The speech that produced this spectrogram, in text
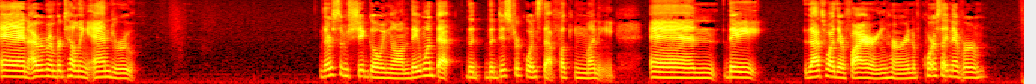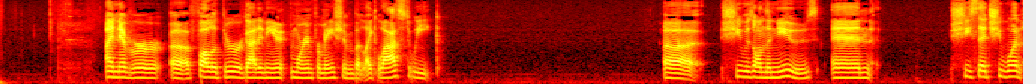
And I remember telling Andrew there's some shit going on. They want that the the district wants that fucking money. And they that's why they're firing her. And of course I never I never uh, followed through or got any more information. But like last week, uh, she was on the news and she said she won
